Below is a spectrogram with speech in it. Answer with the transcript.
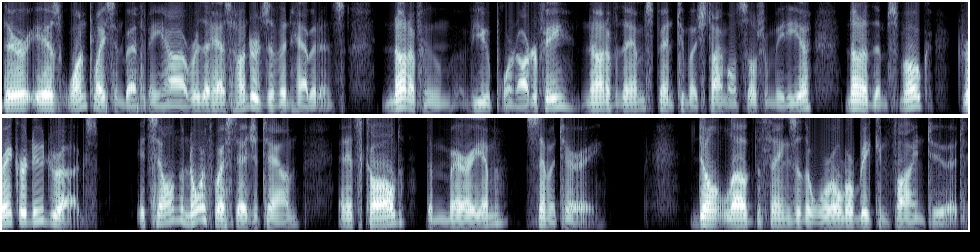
There is one place in Bethany, however, that has hundreds of inhabitants, none of whom view pornography, none of them spend too much time on social media, none of them smoke, drink, or do drugs. It's on the northwest edge of town, and it's called the Merriam Cemetery. Don't love the things of the world or be confined to it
